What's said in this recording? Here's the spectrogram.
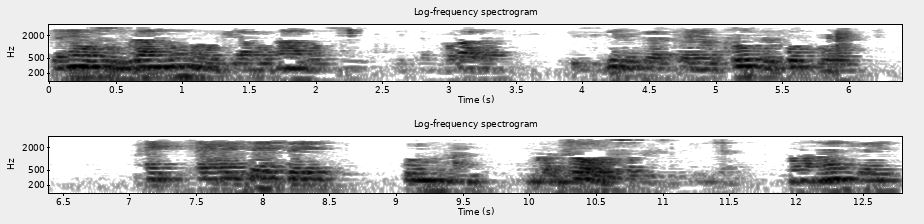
tenemos un gran número de abonados de temporada que significa que el club de fútbol ejerce un control sobre sus hinchas. Normalmente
